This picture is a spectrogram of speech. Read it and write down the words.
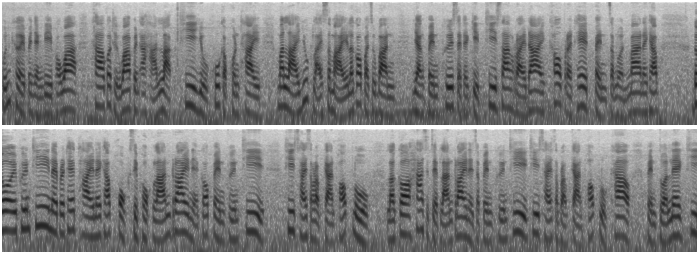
คุ้นเคยเป็นอย่างดี เพราะว่าข้าวก็ถือว่าเป็นอาหารหลักที่อยู่คู่กับคนไทย มาหลายยุคหลายสมัย แล้วก็ปัจจุบันยังเป็นพืชเศรษฐกิจที่สร้างรายได้เข้าประเทศเป็นจำนวนมากนะครับ โดยพื้นที่ในประเทศไทยนะครับ 66 ล้านไร่เนี่ยก็เป็นพื้นที่ที่ใช้สำหรับการเพาะปลูก แล้วก็ 57 ล้านไร่เนี่ยจะเป็นพื้นที่ที่ใช้สำหรับการเพาะปลูกข้าว เป็นตัวเลขที่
